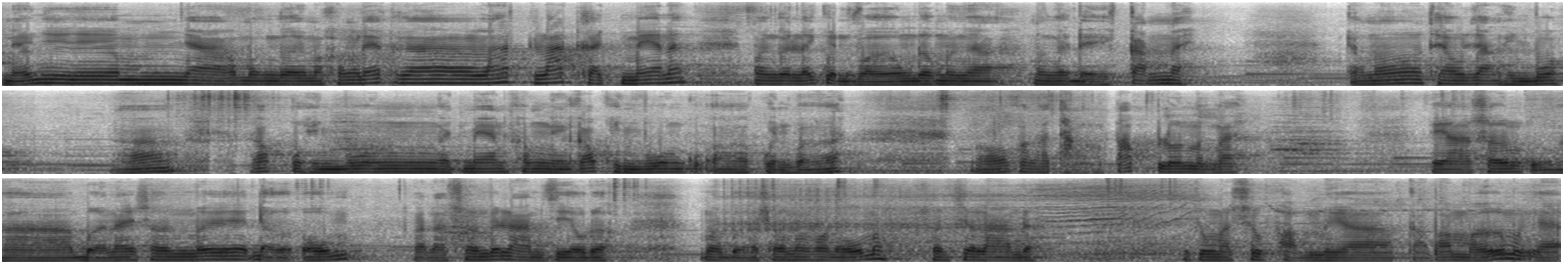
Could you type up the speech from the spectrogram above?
nếu như um, nhà của mọi người mà không lát lát lát gạch men á mọi người lấy quyển vở cũng được mình ạ ạ. Mọi người để căn này cho nó theo dạng hình vuông. Đó góc của hình vuông gạch men không thì góc hình vuông của uh, quyển vở. Nó gọi là thẳng tắp luôn mọi người. Thì à, sơn cũng à, bữa nay sơn mới đỡ ốm gọi là sơn mới làm nhiều được. Mà bữa sơn nó còn ốm á sơn chưa làm được. Nói chung là siêu phẩm thì à, cả ba mớ mọi người ạ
